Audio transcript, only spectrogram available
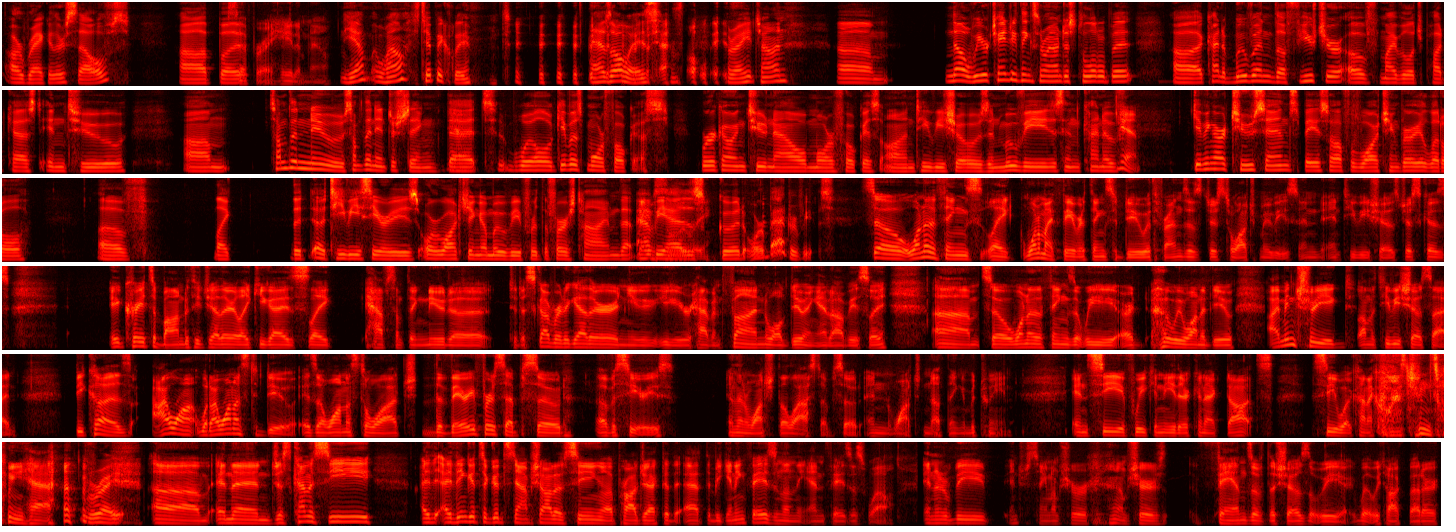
our regular selves. Uh, but Except for I hate him now. yeah, well, typically, as always, As always. right, John? Um, no, we were changing things around just a little bit, uh, kind of moving the future of My Village podcast into um, something new, something interesting that will give us more focus. We're going to now more focus on TV shows and movies and kind of Yeah. giving our two cents based off of watching very little of the a TV series or watching a movie for the first time that maybe has good or bad reviews. So one of the things, like one of my favorite things to do with friends, is just to watch movies and, and TV shows, just because it creates a bond with each other. Like you guys like have something new to to discover together, and you you're having fun while doing it. Obviously, um, so one of the things that we are we want to do, I'm intrigued on the TV show side because I want what I want us to do is I want us to watch the very first episode of a series and then watch the last episode and watch nothing in between and see if we can either connect dots, see what kind of questions we have, Right. um, and then just kind of see. I, I think it's a good snapshot of seeing a project at the, at the beginning phase and then the end phase as well, and it'll be interesting. I'm sure. I'm sure fans of the shows that we that we talk about are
